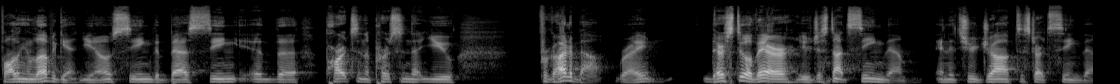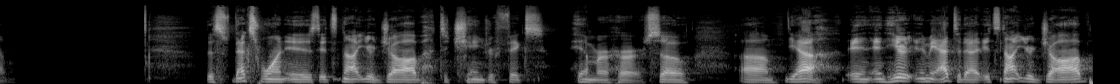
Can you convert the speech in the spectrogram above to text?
falling in love again you know seeing the best seeing uh, the parts in the person that you forgot about right? They're still there you're just not seeing them. And it's your job to start seeing them. This next one is it's not your job to change or fix him or her. So um, yeah and, and here let me add to that it's not your job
